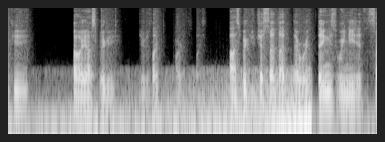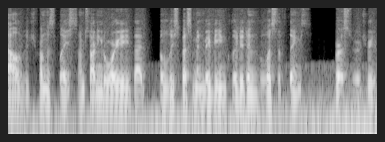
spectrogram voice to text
Spooky. Oh yeah, Spooky. He was like part of this place. Uh, Spooky just said that there were things we needed to salvage from this place. I'm starting to worry that a loose specimen may be included in the list of things for us to retrieve.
